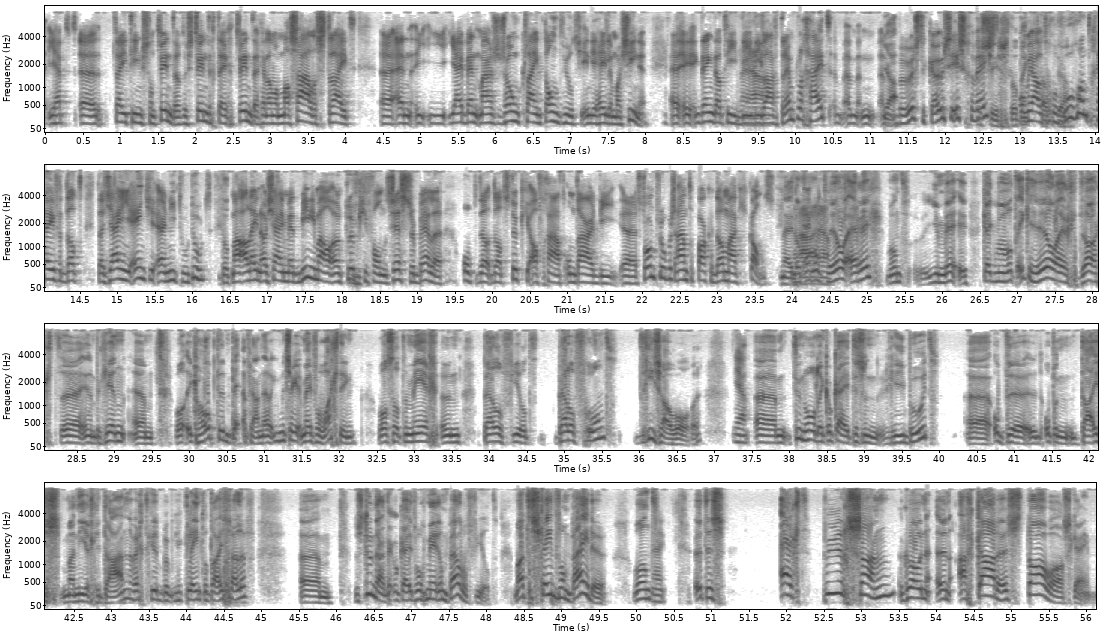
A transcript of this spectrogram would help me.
je hebt twee teams van 20, dus 20 tegen 20 en dan een massale strijd. en jij bent maar zo'n klein tandwieltje in die hele machine. ik denk dat die, die, ja. die laagdrempeligheid een, een Ja. bewuste keuze is geweest Precies, om jou het ook, gevoel ja. van te geven dat, dat jij in je eentje er niet toe doet. Dat- Maar alleen als jij met minimaal een clubje van zes rebellen op dat, dat stukje afgaat om daar die eh, stormtroopers aan te pakken, dan maak je kans. Nee, dat Ah, klopt ja. heel erg. Want je me- kijk, wat ik heel erg dacht eh, in het begin. ehm, wel, ik hoopte, of ja, ik moet zeggen, mijn verwachting was dat er meer een Battlefield, Battlefront 3 zou worden. Ja. Ehm, toen hoorde ik, oké, het is een reboot. eh, op, de, op een DICE manier gedaan, werd ge- geclaimd door DICE zelf. Ehm, dus toen dacht ik, oké, het wordt meer een Battlefield. Maar het is geen van beide. Want Nee. het is echt puur zang gewoon een arcade Star Wars game.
